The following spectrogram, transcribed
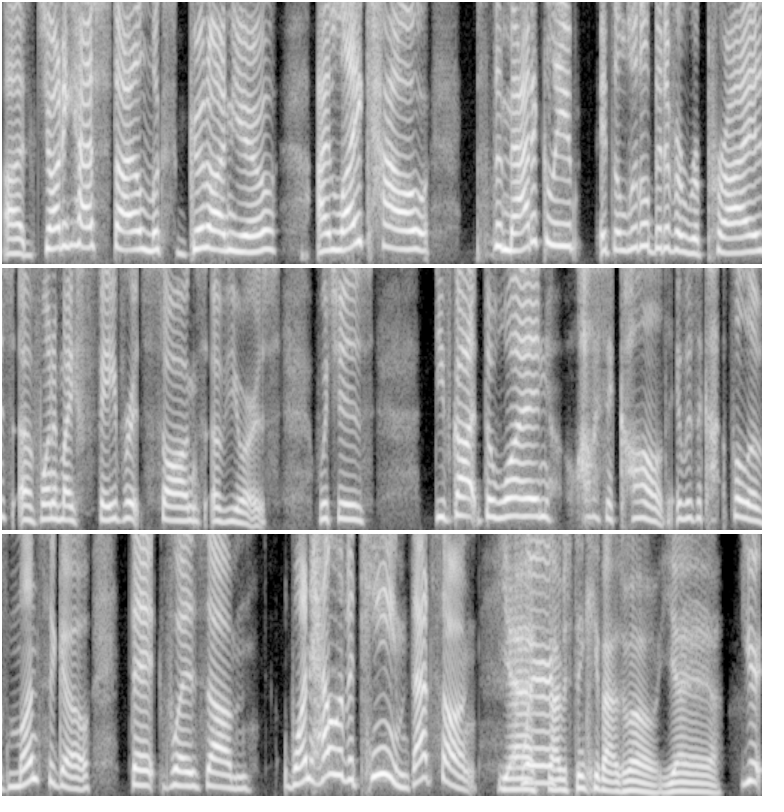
Uh, Johnny Cash style looks good on you. I like how thematically it's a little bit of a reprise of one of my favorite songs of yours, which is you've got the one what was it called? It was a couple of months ago that was um one hell of a team, that song. Yes, I was thinking that as well. Yeah, yeah, yeah. You're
